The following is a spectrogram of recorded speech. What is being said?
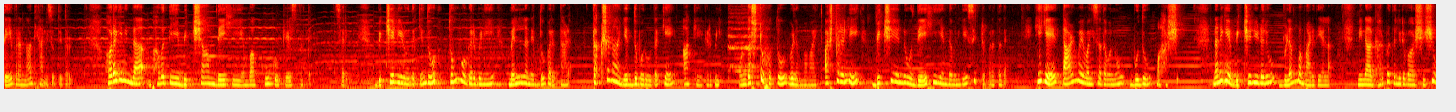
ದೇವರನ್ನ ಧ್ಯಾನಿಸುತ್ತಿದ್ದಳು. ಹೊರಗಿನಿಂದ ಭವತಿ ಭಿಕ್ಷಾಂ ದೇಹಿ ಎಂಬ ಕೂಗು ಕೇಳಿಸ್ತಂತೆ ಸರಿ, ಭಿಕ್ಷೆ ನೀಡುವುದಕ್ಕೆಂದು ತುಂಬು ಗರ್ಭಿಣಿ ಮೆಲ್ಲನೆದ್ದು ಬರುತ್ತಾಳೆ. ತಕ್ಷಣ ಎದ್ದು ಬರುವುದಕ್ಕೆ ಆಕೆ ಗರ್ಭಿಣಿ. ಒಂದಷ್ಟು ಹೊತ್ತು ವಿಳಂಬವಾಯಿತು. ಅಷ್ಟರಲ್ಲಿ ಭಿಕ್ಷೆಯನ್ನು ದೇಹಿ ಎಂದವನಿಗೆ ಸಿಟ್ಟು ಬರುತ್ತದೆ. ಹೀಗೆ ತಾಳ್ಮೆ ವಹಿಸದವನು ಬುಧು ಮಹರ್ಷಿ. ನನಗೆ ಭಿಕ್ಷೆ ನೀಡಲು ವಿಳಂಬ ಮಾಡಿದೆಯಲ್ಲ, ನಿನ್ನ ಗರ್ಭದಲ್ಲಿರುವ ಶಿಶು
